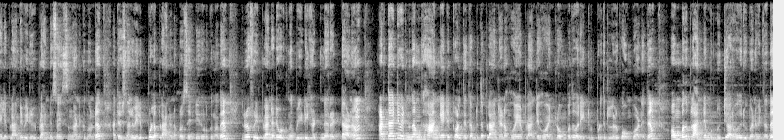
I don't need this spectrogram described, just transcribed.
വലിയ പ്ലാന്റ് വീടുകൾ പ്ലാന്റ് സൈസും കാണിക്കുന്നുണ്ട്. അത്യാവശ്യം നല്ല വലുപ്പമുള്ള പ്ലാന്റാണ് അപ്പോൾ സെൻഡ് ചെയ്ത് കൊടുക്കുന്നത്. ഇതിനൊരു ഫ്രീ പ്ലാന്റ് ആയിട്ട് കൊടുക്കുന്നത് ബ്ലീഡിംഗ് ഹട്ടിന്റെ റെഡ് ആണ്. അടുത്തായിട്ട് വരുന്നത് നമുക്ക് ഹാങ് ആയിട്ടൊക്കെ വളർത്തിയെടുക്കാൻ പറ്റുന്ന പ്ലാന്റ് ആണ് ഹോയ പ്ലാന്റ് ഹോയിന്റെ ഒമ്പത് വെറൈറ്റി ഉൾപ്പെടുത്തിയിട്ടുള്ള ഒരു കോംബോ ആണിത്. ഒമ്പത് പ്ലാന്റിന് മുന്നൂറ്റി അറുപത് രൂപയാണ് വരുന്നത്.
